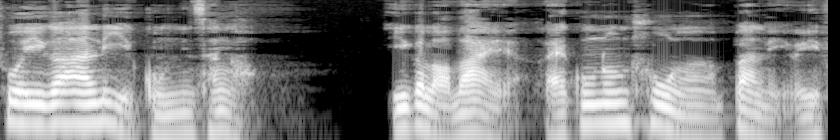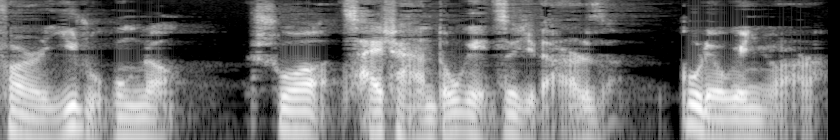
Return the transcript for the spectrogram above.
说一个案例供您参考：一个老大爷来公证处呢办理了一份遗嘱公证，说财产都给自己的儿子，不留给女儿了。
